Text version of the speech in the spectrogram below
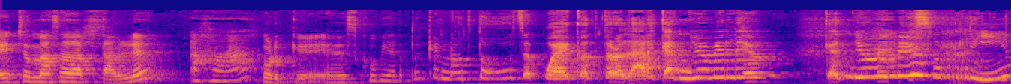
he hecho más adaptable, Ajá. porque he descubierto que no todo se puede controlar. Can you believe? You Es horrible,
